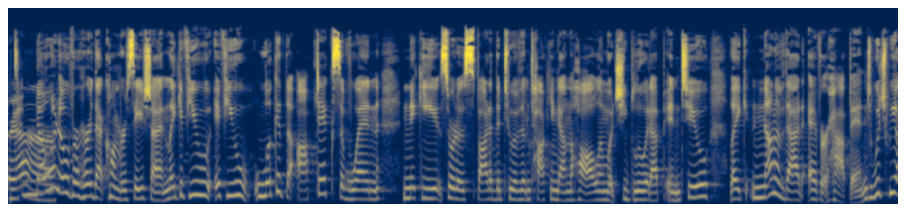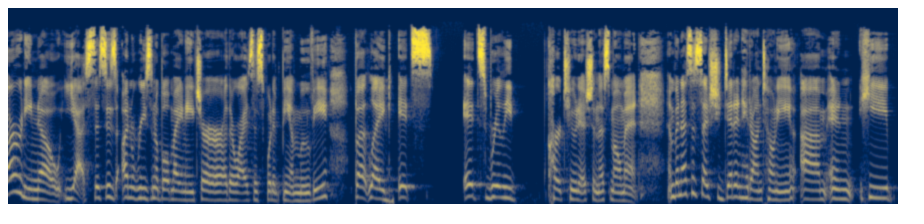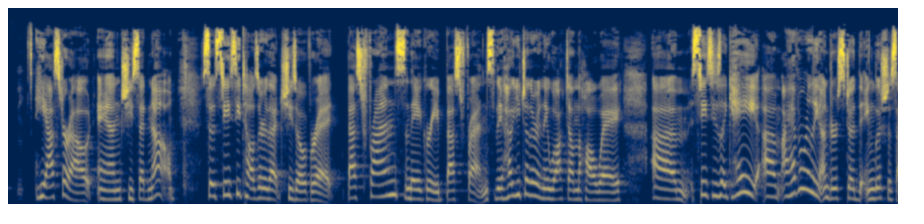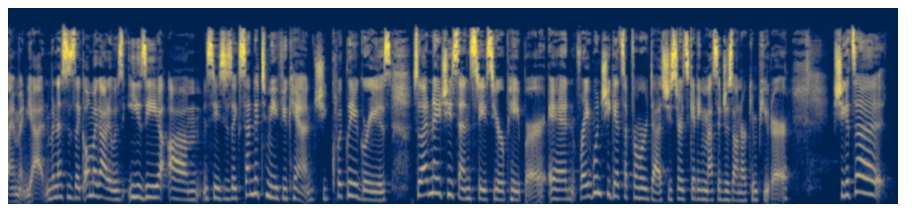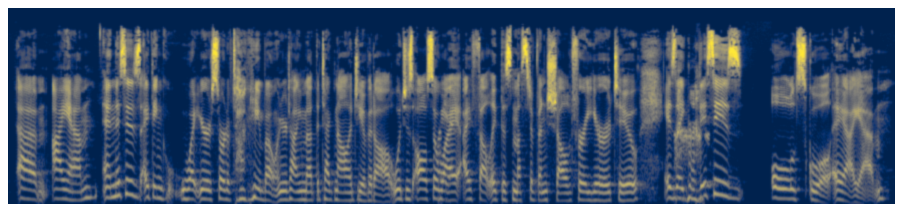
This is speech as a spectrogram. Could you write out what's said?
no one overheard that conversation. Like if you, if you look at the optics of when Nikki sort of spotted the two of them talking down the hall and what she blew it up into, like none of that ever happened, which we already know. Yes, this is unreasonable by nature or otherwise this wouldn't be a movie, but like it's, it's really cartoonish in this moment. And Vanessa says she didn't hit on Tony, um, and he he asked her out and she said no. So Stacy tells her that she's over it. Best friends, and they agree, best friends. So they hug each other and they walk down the hallway. Um, Stacy's like, Hey, um, I haven't really understood the English assignment yet. And Vanessa's like, Oh my God, it was easy. Um, Stacy's like, send it to me if you can. She quickly agrees. So that night she sends Stacy her paper. And right when she gets up from her desk, she starts getting messages on her computer. She gets a um, IM. And this is, I think, what you're sort of talking about when you're talking about the technology of it all, which is also why I felt like this must have been shelved for a year or two. Is like, this is old school AIM.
